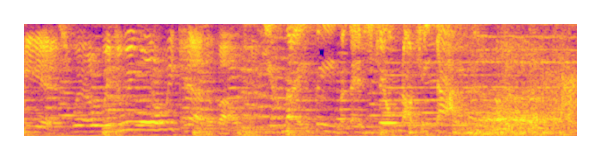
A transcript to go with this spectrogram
Yes, well, we're doing all we can about it. You may be, but there's still not enough.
